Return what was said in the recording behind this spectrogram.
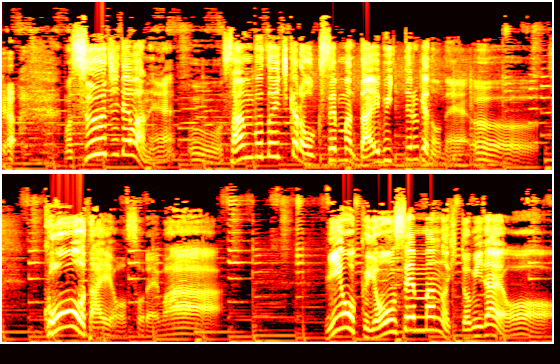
いや、まあ、数字ではね、うん、3分の1から億千万だいぶいってるけどね、うん。5だよ、それは。2億4千万の瞳だよ。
